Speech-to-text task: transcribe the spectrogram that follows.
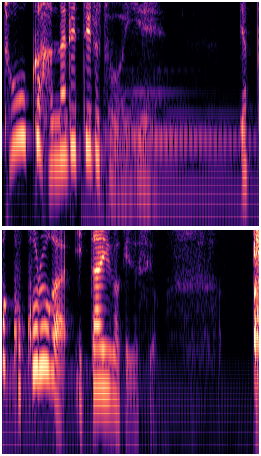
遠く離れてるとはいえやっぱ心が痛いわけですよ。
